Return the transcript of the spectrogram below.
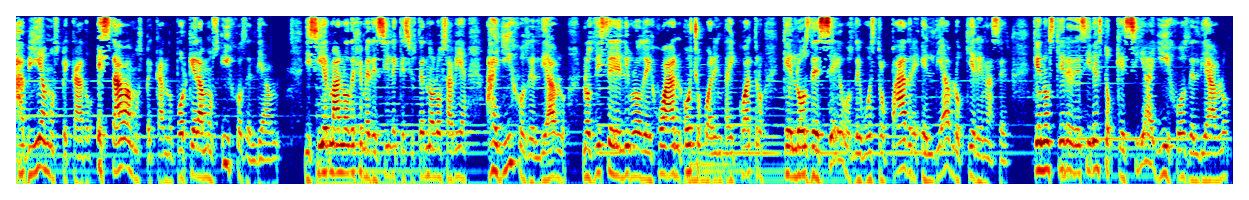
habíamos pecado, estábamos pecando porque éramos hijos del diablo. Y sí, hermano, déjeme decirle que si usted no lo sabía, hay hijos del diablo. Nos dice el libro de Juan 8:44 que los deseos de vuestro padre, el diablo, quieren hacer. ¿Qué nos quiere decir esto? Que sí hay hijos del diablo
